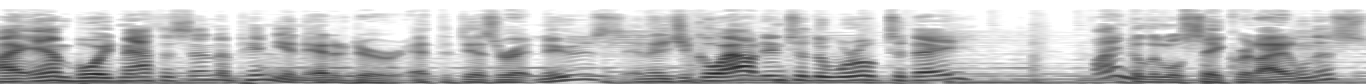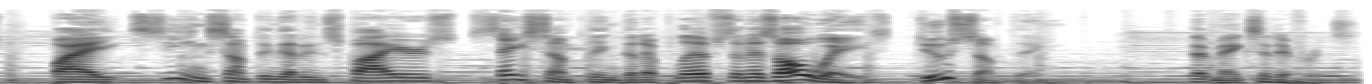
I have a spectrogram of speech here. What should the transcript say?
I am Boyd Matheson, opinion editor at the Deseret News. And as you go out into the world today, find a little sacred idleness by seeing something that inspires, say something that uplifts, and as always, do something that makes a difference.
